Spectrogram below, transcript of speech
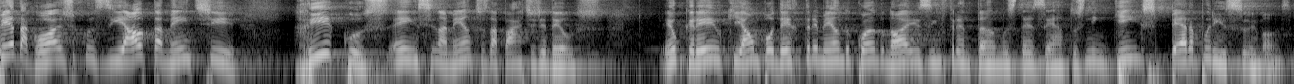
pedagógicos e altamente ricos em ensinamentos da parte de Deus. Eu creio que há um poder tremendo quando nós enfrentamos desertos. Ninguém espera por isso, irmãos.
